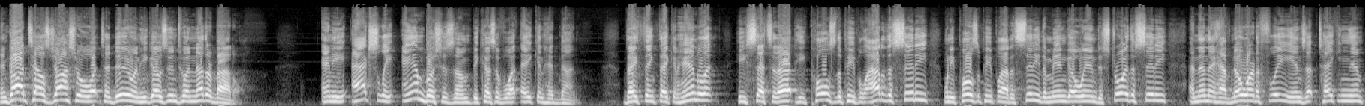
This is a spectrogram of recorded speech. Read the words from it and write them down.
And God tells Joshua what to do, and he goes into another battle. And he actually ambushes them because of what Achan had done. They think they can handle it. He sets it up. He pulls the people out of the city. When he pulls the people out of the city, the men go in, destroy the city, and then they have nowhere to flee. He ends up taking them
